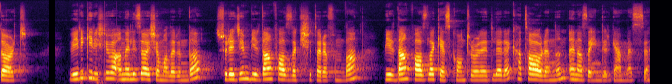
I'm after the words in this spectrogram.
4. Veri girişi ve analizi aşamalarında sürecin birden fazla kişi tarafından birden fazla kez kontrol edilerek hata oranının en aza indirgenmesi.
